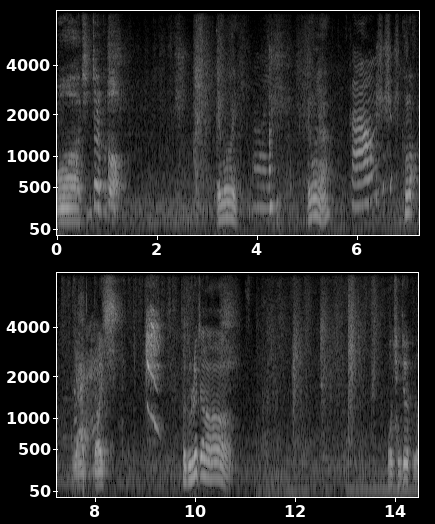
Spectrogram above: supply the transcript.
와 진짜 예쁘다 에모이 에모야? Không 컴온 야너 씨. 너 놀랬잖아 오 진짜 예쁘다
